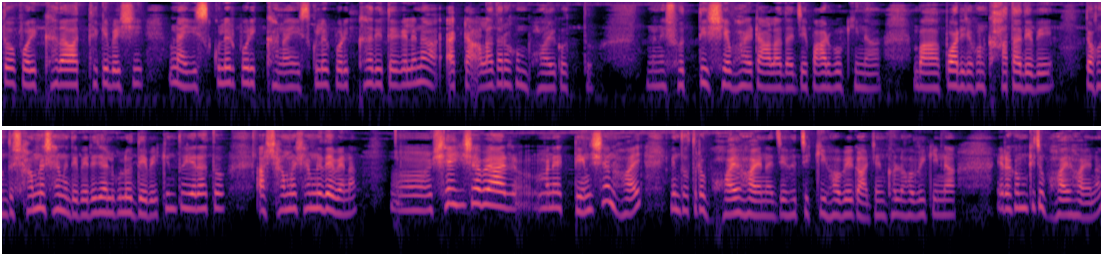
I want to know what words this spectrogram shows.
তো পরীক্ষা দেওয়ার থেকে বেশি না স্কুলের পরীক্ষা নয় স্কুলের পরীক্ষা দিতে গেলে না একটা আলাদা রকম ভয় করতো। মানে সত্যি সে ভয়টা আলাদা যে পারব কি না বা পরে যখন খাতা দেবে, তখন তো সামনাসামনি দেবে, রেজাল্টগুলো দেবে। কিন্তু এরা তো আর সামনাসামনি দেবে না। সেই হিসাবে আর মানে টেনশন হয়, কিন্তু অতটা ভয় হয় না যে হচ্ছে কী হবে গার্জেন খোলা হবে কি না, এরকম কিছু ভয় হয় না।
